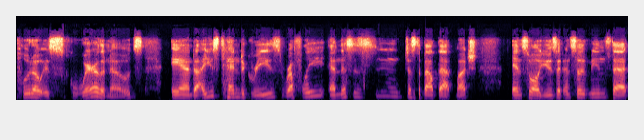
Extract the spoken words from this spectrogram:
Pluto is square the nodes, and uh, I use 10 degrees roughly, and this is mm, just about that much, and so I'll use it. And so it means that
